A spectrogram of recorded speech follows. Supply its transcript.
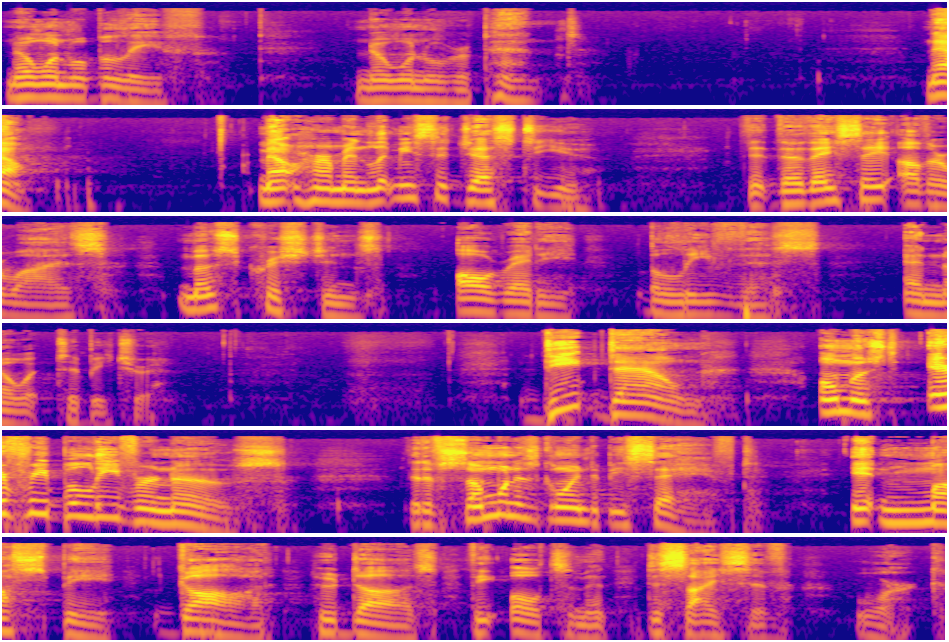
no one will believe, no one will repent. Now, Mount Hermon, let me suggest to you that though they say otherwise, most Christians already believe this and know it to be true. Deep down, almost every believer knows that if someone is going to be saved, it must be God who does the ultimate decisive work.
